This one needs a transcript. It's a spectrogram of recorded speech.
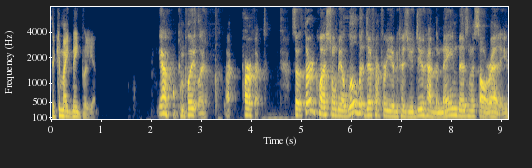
that can make me brilliant? Yeah, completely. Perfect. So, third question will be a little bit different for you because you do have the main business already.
